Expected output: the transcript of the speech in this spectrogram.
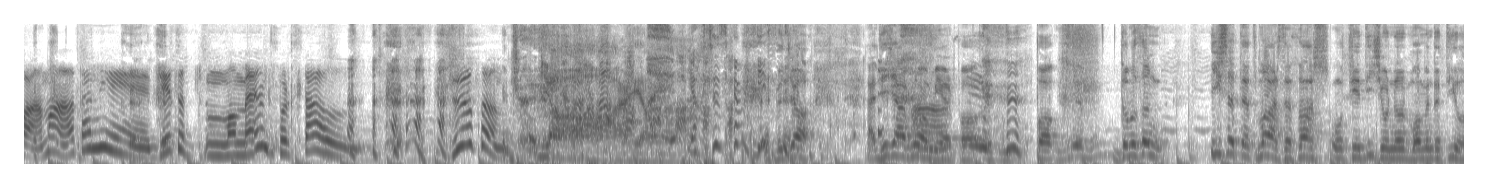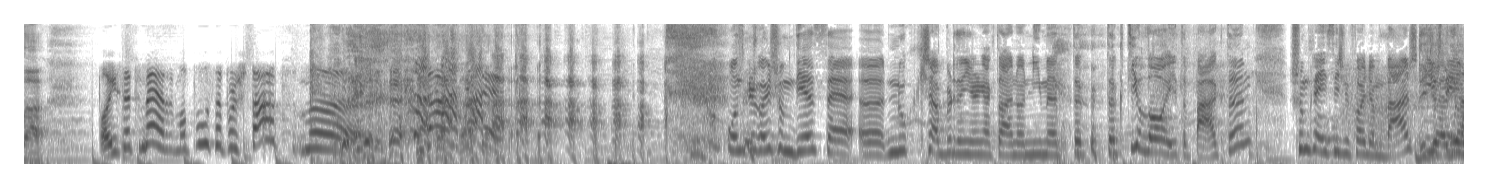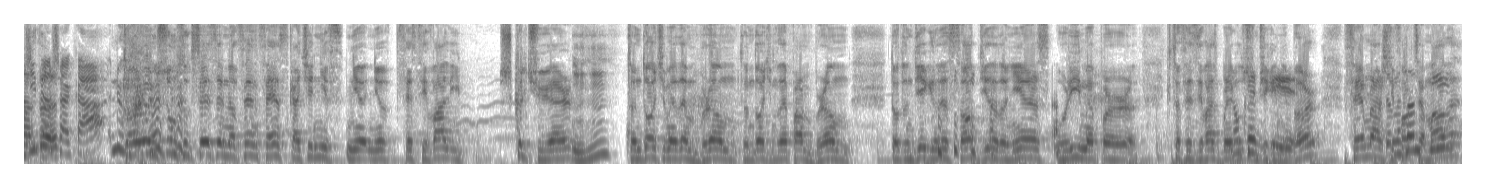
Pa, po, ama, tani gjete moment për t'u tallë Gjëthën Jo, jo Jo, që se misë Jo, a di që a vërë mirë, po Po, domethënë Ishte tetë mars, e thash, unë ti e di që unë në momente të tilla Po, ishte të merë, më pusë për shtatë, më... Unë të kërkoj shumë ndjesë se uh, nuk kisha bërë ndonjëherë nga këto anonime të të këtij lloji të paktën. Shumë kënaqësi që folëm bashkë. Dija, Ishte e Dija, gjitha atë- shaka. Nuk Të urojmë shumë suksese në FemFest, ka qenë një një një festival i shkëlqyer. Mhm. Të ndoqim edhe mbrëm, të ndoqim edhe parmbrëm. Do të ndjekin edhe sot gjithë ato njerëz. Urime për këtë festival të Nuk e mrekullueshëm që di. keni bërë. Femra është një Domethënë forcë e ti- madhe.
